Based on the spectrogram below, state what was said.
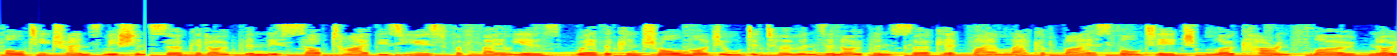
Faulty transmission circuit open. This subtype is used for failures, where the control module determines an open circuit via lack of bias voltage, low current flow, no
